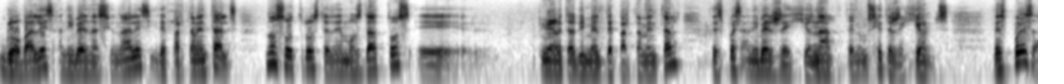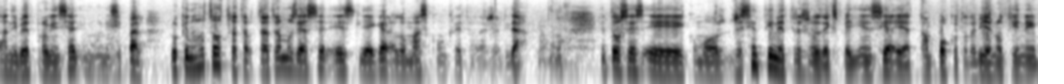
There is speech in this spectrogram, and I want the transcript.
globales a nivel nacionales y departamentales. Nosotros tenemos datos primeramente a nivel departamental, después a nivel regional, tenemos siete regiones, después a nivel provincial y municipal. Lo que nosotros tratamos de hacer es llegar a lo más concreto de la realidad. Entonces, eh, como recién tiene tres años de experiencia, eh, tampoco todavía no tiene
